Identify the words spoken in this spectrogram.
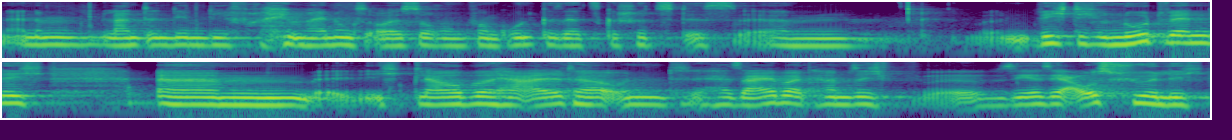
in einem Land, in dem die freie Meinungsäußerung vom Grundgesetz geschützt ist, ähm, wichtig und notwendig. Ähm, ich glaube, Herr Alter und Herr Seibert haben sich äh, sehr, sehr ausführlich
